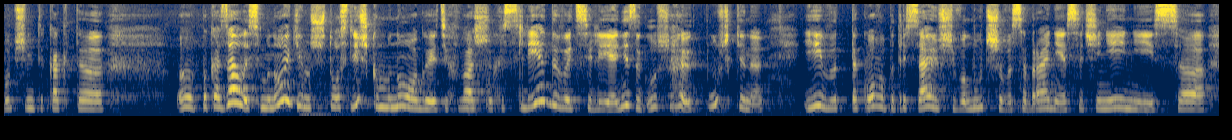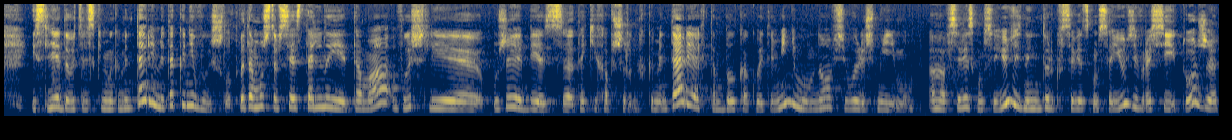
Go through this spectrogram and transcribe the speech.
в общем-то, как-то показалось многим, что слишком много этих ваших исследователей, они заглушают Пушкина, и вот такого потрясающего лучшего собрания сочинений с исследовательскими комментариями так и не вышло, потому что все остальные тома вышли уже без таких обширных комментариев, там был какой-то минимум, но всего лишь минимум. В Советском Союзе, да не только в Советском Союзе, в России тоже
